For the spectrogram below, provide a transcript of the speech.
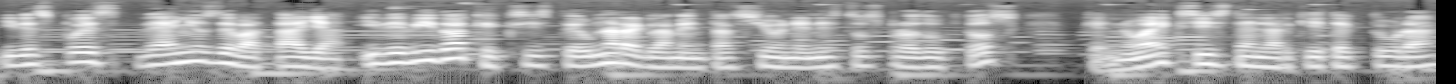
y después de años de batalla y debido a que existe una reglamentación en estos productos que no existe en la arquitectura,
